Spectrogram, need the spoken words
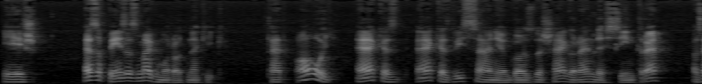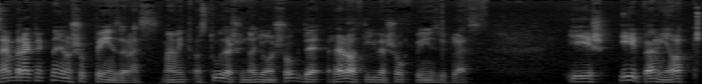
És ez a pénz, ez megmarad nekik. Tehát ahogy elkezd, elkezd visszaállni a gazdaság a rendes szintre, az embereknek nagyon sok pénze lesz. Mármint az túlzás, hogy nagyon sok, de relatíve sok pénzük lesz. És épp emiatt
